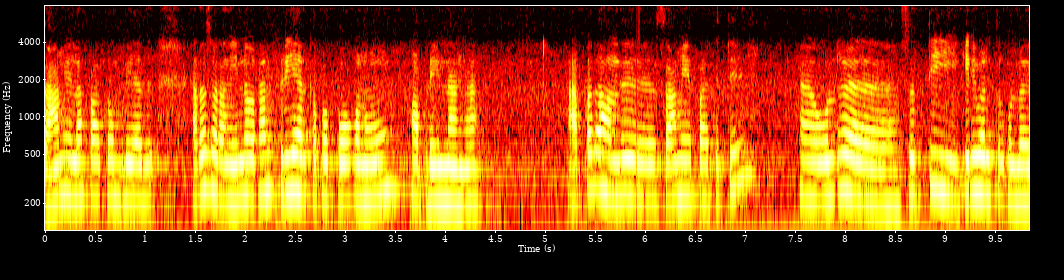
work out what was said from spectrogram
சாமியெல்லாம் பார்க்க முடியாது. அதான் சொல்கிறாங்க இன்னொரு நாள் ஃப்ரீயாக இருக்கப்போ போகணும் அப்படின்னாங்க. அப்போ தான் வந்து சாமியை பார்த்துட்டு உள்ள சுற்றி கிரிவலத்துக்குள்ளே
